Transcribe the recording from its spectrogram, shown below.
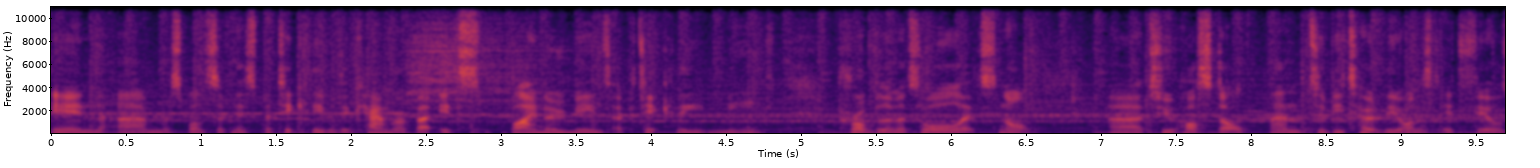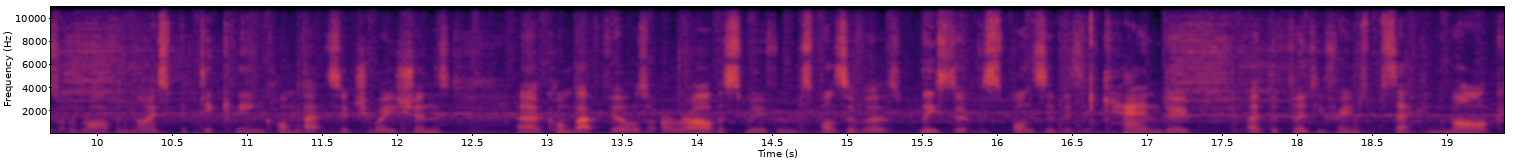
in um, responsiveness, particularly with the camera, but it's by no means a particularly mean problem at all. It's not uh, too hostile, and to be totally honest, it feels rather nice, particularly in combat situations. Uh, combat feels rather smooth and responsive, at least as responsive as it can do at the 30 frames per second mark.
